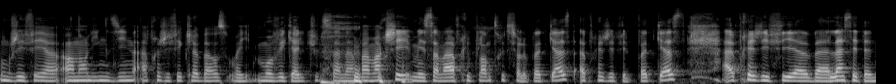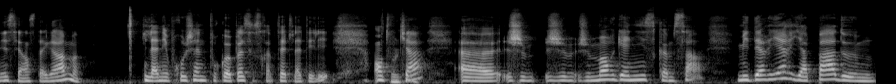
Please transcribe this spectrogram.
Donc, j'ai fait euh, un an LinkedIn. Après, j'ai fait Clubhouse. Oui, mauvais calcul, ça n'a pas marché, mais ça m'a appris plein de trucs sur le podcast. Après, j'ai fait le podcast. Après, j'ai fait, euh, bah, là, cette année, c'est Instagram. L'année prochaine, pourquoi pas, ce sera peut-être la télé. En tout cas, euh, je, je, m'organise comme ça. Mais derrière, il n'y a pas de...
